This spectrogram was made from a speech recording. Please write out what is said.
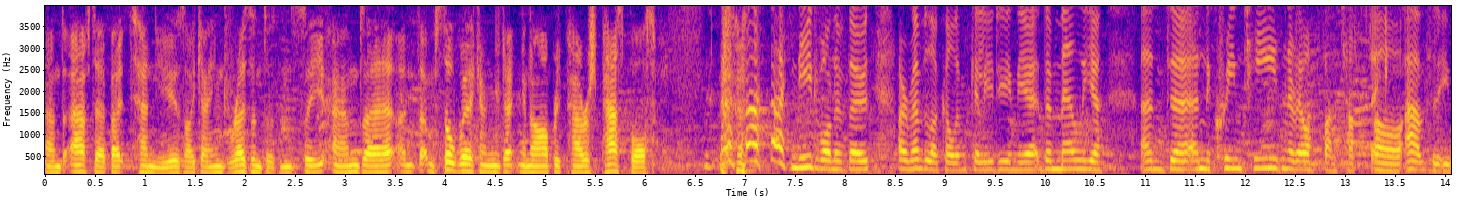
and after about 10 years, I gained residency, and, uh, and I'm still working on getting an Arbory Parish passport. I need one of those. I remember Loch Killia doing the uh, the Melia and uh, and the cream teas and everything. Oh, fantastic! Oh, absolutely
